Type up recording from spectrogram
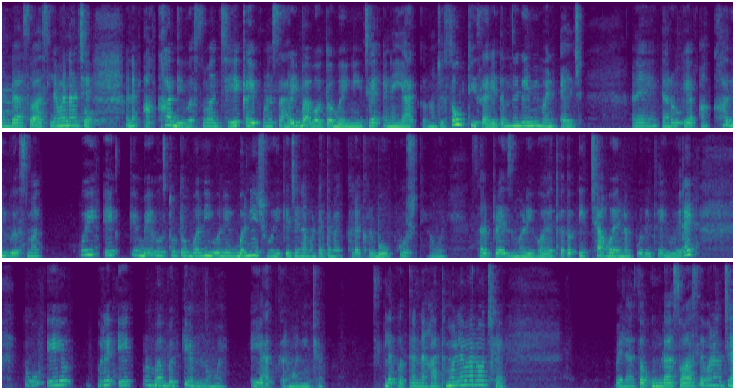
ઊંડા શ્વાસ લેવાના છે અને આખા દિવસમાં જે કંઈ પણ સારી બાબતો બની છે એને યાદ કરવાનું છે. સૌથી સારી તમને ગમી હોય ને એ જ. અને ધારો કે આખા દિવસમાં કોઈ એક કે બે વસ્તુ તો બની બની બની જ હોય કે જેના માટે તમે ખરેખર બહુ ખુશ થયા હોય, સરપ્રાઈઝ મળી હોય અથવા તો ઈચ્છા હોય એને પૂરી થઈ હોય રાઈટ તો એ ભલે એક પણ બાબત કેમ ન હોય, એ યાદ કરવાની છે. એટલે પથ્થરને હાથમાં લેવાનો છે, પહેલાં તો ઊંડા શ્વાસ લેવાના છે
